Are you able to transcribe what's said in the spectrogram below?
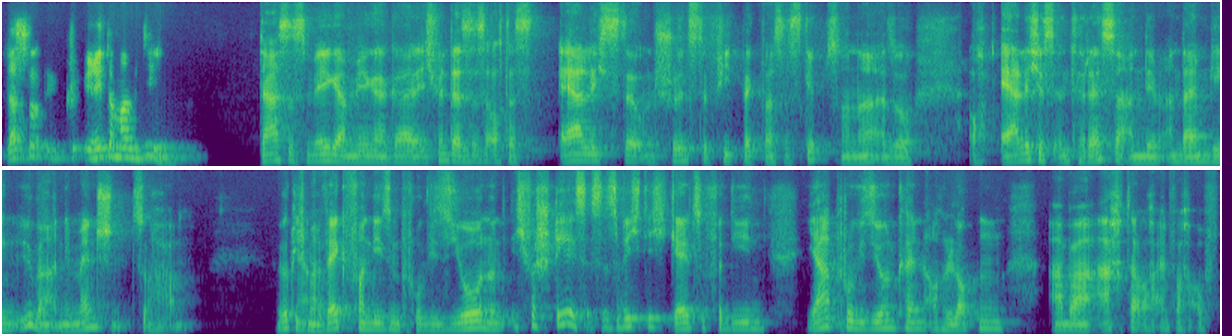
lass, red doch mal mit dem. Das ist mega, mega geil. Ich finde, das ist auch das ehrlichste und schönste Feedback, was es gibt. So, ne? Also auch ehrliches Interesse an, dem, an deinem Gegenüber, an dem Menschen zu haben. Wirklich ja. mal weg von diesem Provision. Und ich verstehe es, es ist wichtig, Geld zu verdienen. Ja, Provisionen können auch locken, aber achte auch einfach auf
